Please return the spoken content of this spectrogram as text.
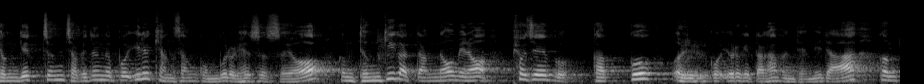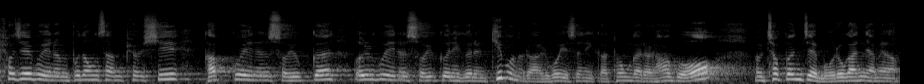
경계점, 자배등록부 이렇게 항상 공부를 했었어요. 그럼 등기가 딱 나오면 표제부, 갑구, 을구 이렇게 딱 하면 됩니다. 그럼 표제부에는 부동산 표시, 갑구에는 소유권, 을구에는 소유권이 그런 기본으로 알고 있으니까 통과를 하고 그럼 첫 번째 뭐로 갔냐면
